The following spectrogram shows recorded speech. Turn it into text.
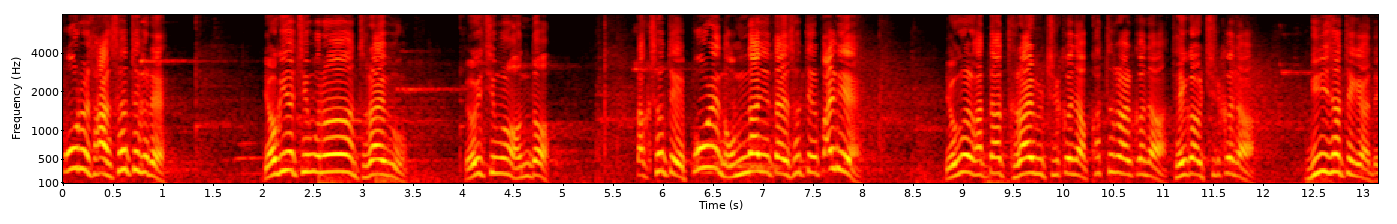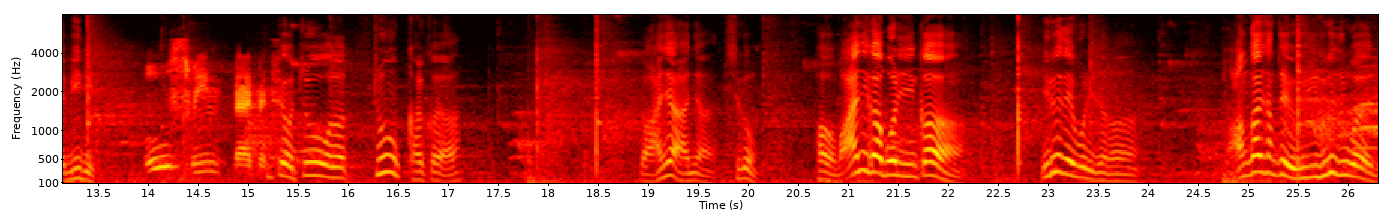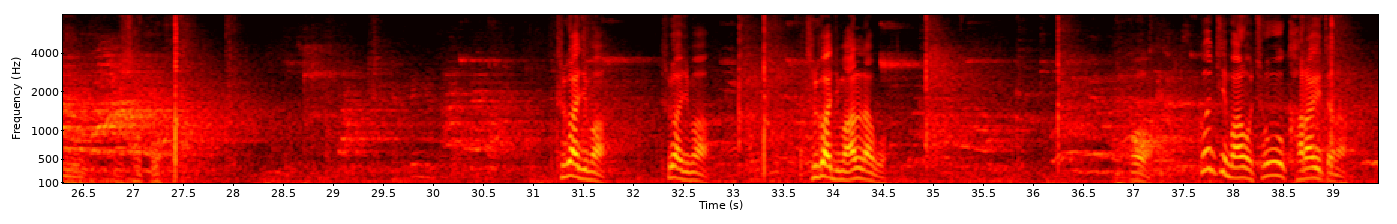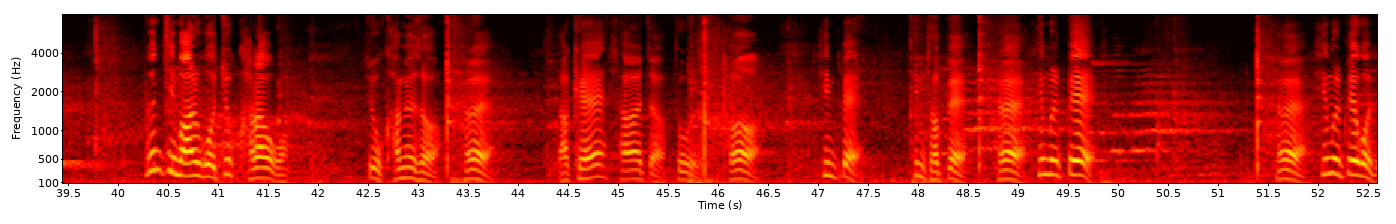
볼을 다 선택을 해. 여기서 치면은 드라이브, 여기 치면 언더. 딱 선택해. 볼의 높낮이에 따라 선택을 빨리 해. 여기를 갖다가 드라이브를 칠 거냐, 커트를 할 거냐, 대각을 칠 거냐. 미리 선택해야 돼, 미리. Full swing badminton. 뛰어 쭉, 쭉 갈 거야. 너 아니야, 아니야. 지금 봐봐. 많이 가버리니까 이렇게 돼버리잖아. 안 간 상태에 여기 이렇게 들어가야지. 자꾸. 들어가지 마. 들어가지 마. 들어가지 말라고. 어. 끊지 말고 쭉 가라 했잖아. 끊지 말고 쭉 가라고. 쭉 가면서. 예. 낙해 살짝 둘 더 힘 빼 힘 더빼 예, 힘을 빼 예, 힘을 빼고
